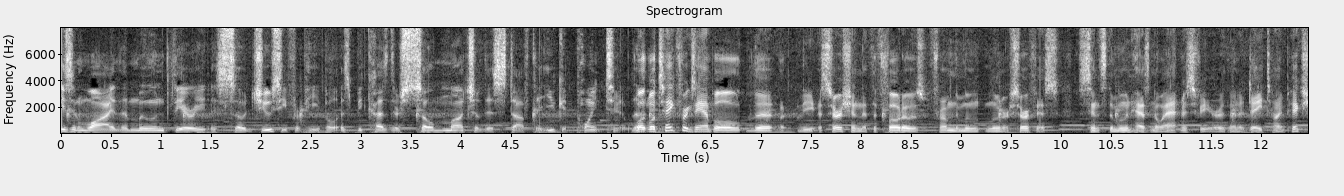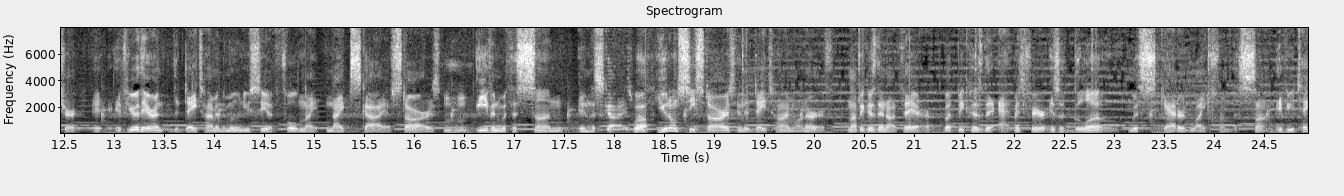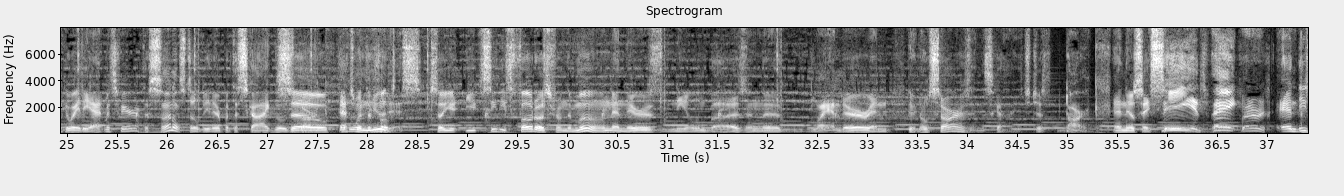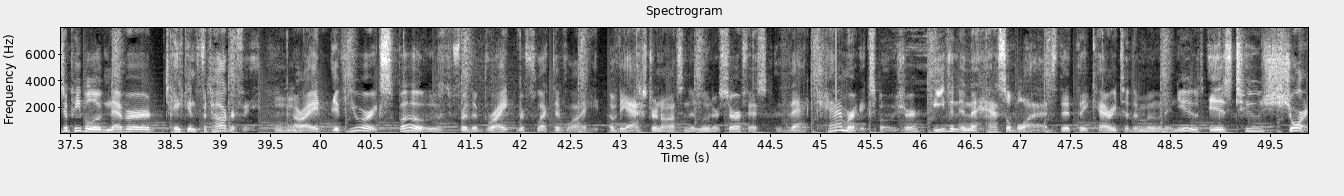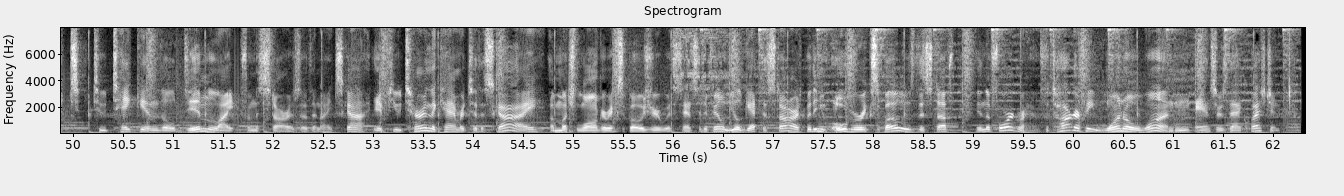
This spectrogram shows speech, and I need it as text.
reason why the moon theory is so juicy for people is because there's so much of this stuff that you could point to. Well, well, take for example the the assertion that the photos from the moon lunar surface, since the moon has no atmosphere, then a daytime picture. If you're there in the daytime of the moon, you see a full night night sky of stars, mm-hmm. even with the sun in the sky as well. You don't see stars in the daytime on Earth, not because they're not there, but because the atmosphere is aglow with scattered light from the sun. If you take away the atmosphere, the sun will still be there, but the sky goes so dark. That's what knew this. So you, you see these photos from the moon, and there's Neil and Buzz and the lander, and there are no stars in the sky. It's just dark. And they'll say, see, it's fake. And these are people who've never taken photography. Mm-hmm. All right? If you are exposed for the bright reflective light of the astronauts in the lunar surface, that camera exposure, even in the Hasselblads that they carry to the moon and use, is too short to take in the dim light from the stars of the night sky. If you turn the camera to the sky, a much longer exposure with sensitive film, you'll get the stars, but then you overexpose the stuff in the foreground. Photography 101 answers that question.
